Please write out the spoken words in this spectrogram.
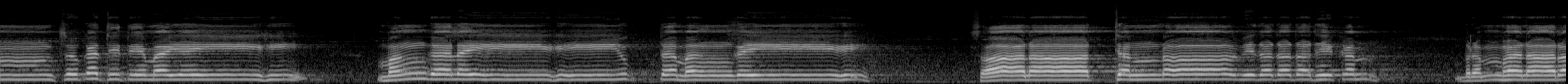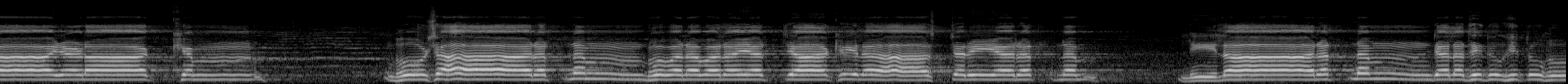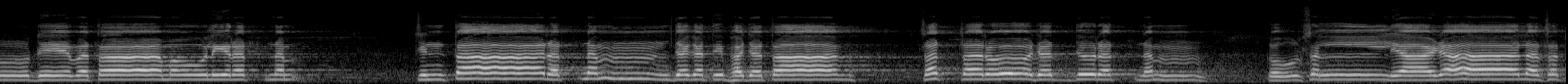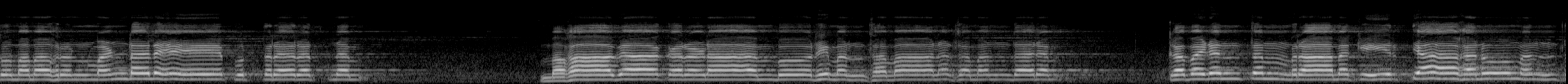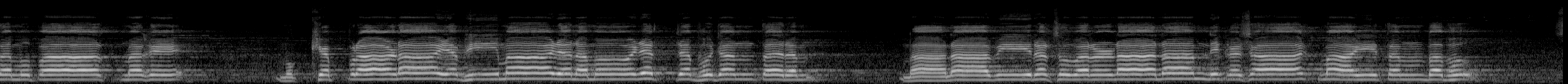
सुखतिथिमयैः मङ्गलैः युक्तमङ्गैः स्वानाथ्यन्नो विदददधिकं ब्रह्मनारायणाख्यं भूषारत्नं भुवनवलयत्याखिलाश्चर्यरत्नं लीलारत्नं जलधिदुहितुः देवतामौलिरत्नम् चिन्तारत्नं जगति भजतां सत्सरोजद्दुरत्नं कौसल्यायालसतु मम हृन्मण्डले पुत्ररत्नम् महाव्याकरणाम्बोधिमन्थमानसमन्दरं कवयन्तं रामकीर्त्या हनुमन्तमुपास्महे मुख्यप्राणाय भीमाय नमो यच्च भुजन्तरं नानावीरसुवर्णानां निकषाश्मायितं बभु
